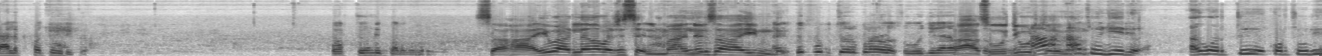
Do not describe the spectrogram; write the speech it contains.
തലപ്പത്ത് പിടിക്കും. കുറച്ചുകൂടി പറഞ്ഞു കൊടുക്കും. സഹായി പാടില്ല പക്ഷെ സൽമാൻ ഒരു സഹായി ഉണ്ട്. ഇത് പിടിച്ചു കൊടുക്കണല്ലോ സൂചികന ആ സൂചി ആ പിടിച്ചു സൂചി തരുമോ അത് കുറച്ച് കുറച്ചുകൂടി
